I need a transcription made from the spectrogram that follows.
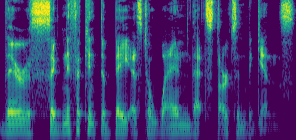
there's significant debate as to when that starts and begins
